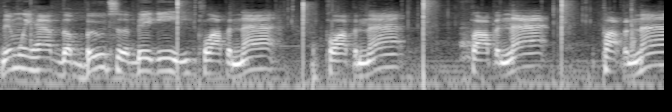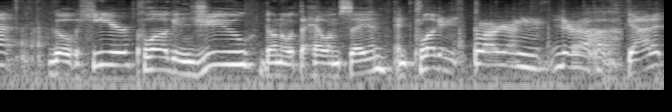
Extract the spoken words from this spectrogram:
Then we have the boots of the Big E. Plopping that, plopping that, popping that, popping that, go over here, plug and Jew, don't know what the hell I'm saying, and plugging, plugging, ugh. got it?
